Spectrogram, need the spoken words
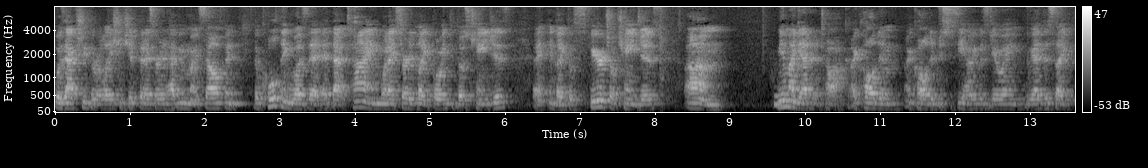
was actually the relationship that I started having with myself. And the cool thing was that at that time when I started like going through those changes and, and like those spiritual changes, um, me and my dad had a talk. I called him. I called him just to see how he was doing. We had this like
